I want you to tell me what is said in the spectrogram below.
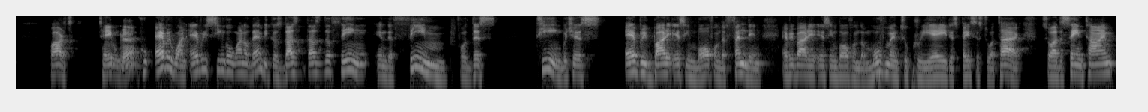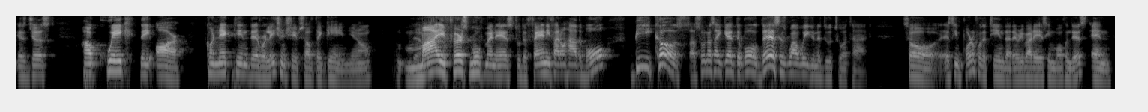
Parks, Table, yeah. who, everyone, every single one of them, because that's that's the thing in the theme for this team, which is everybody is involved on defending everybody is involved in the movement to create spaces to attack. So at the same time, it's just how quick they are connecting the relationships of the game. You know, yeah. my first movement is to defend if I don't have the ball, because as soon as I get the ball, this is what we're gonna do to attack. So it's important for the team that everybody is involved in this and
